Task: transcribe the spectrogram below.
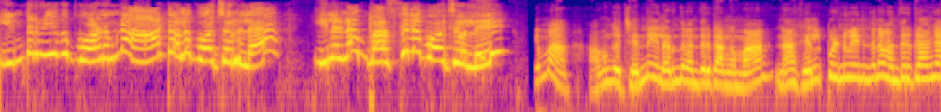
இன்டர்வியூக்கு போகணும்னா ஆட்டோல போக சொல்லல இல்லனா பஸ்ல போக சொல்லு ஏமா அவங்க சென்னையில இருந்து வந்திருக்காங்கம்மா. நான் ஹெல்ப் பண்ணுவேன்னு தானே வந்திருக்காங்க.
